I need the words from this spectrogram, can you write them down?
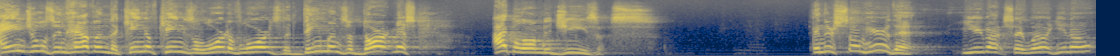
angels in heaven, the King of Kings and Lord of Lords, the demons of darkness. I belong to Jesus. And there's some here that you might say, well, you know,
